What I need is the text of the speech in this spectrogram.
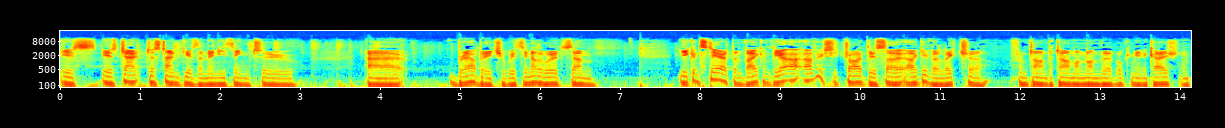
is is don't, just don't give them anything to uh, browbeat you with. In other words, um, you can stare at them vacantly. I, I've actually tried this. I, I give a lecture from time to time on nonverbal communication,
